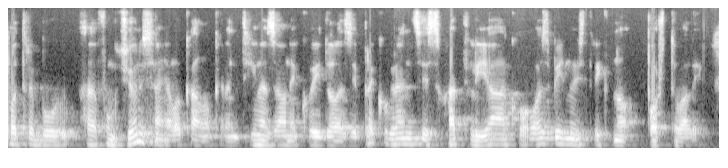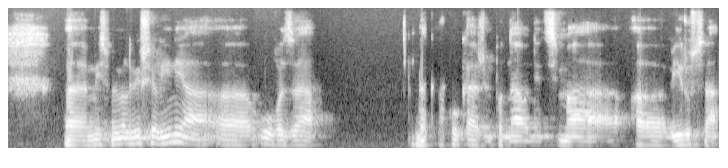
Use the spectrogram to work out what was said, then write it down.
potrebu e, funkcionisanja lokalnog karantina za one koji dolaze preko granice shvatili jako ozbiljno i striktno poštovali. E, mi smo imali više linija uvoza, da kako kažem pod navodnicima, virusa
